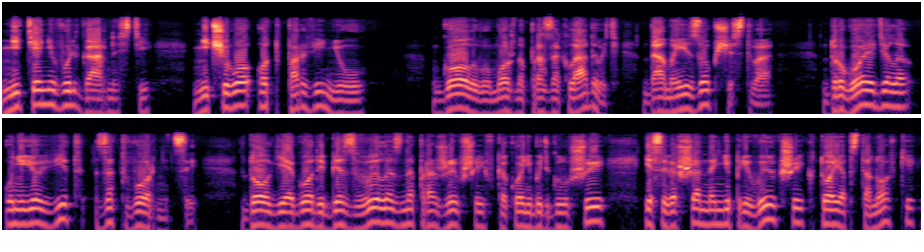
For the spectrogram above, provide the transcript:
ни тени вульгарности, ничего от парвеню. Голову можно прозакладывать, дама из общества. Другое дело, у нее вид затворницы, долгие годы безвылазно прожившей в какой-нибудь глуши и совершенно не привыкшей к той обстановке,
